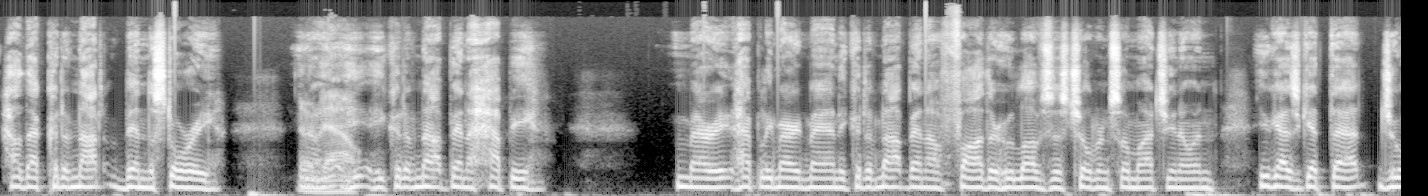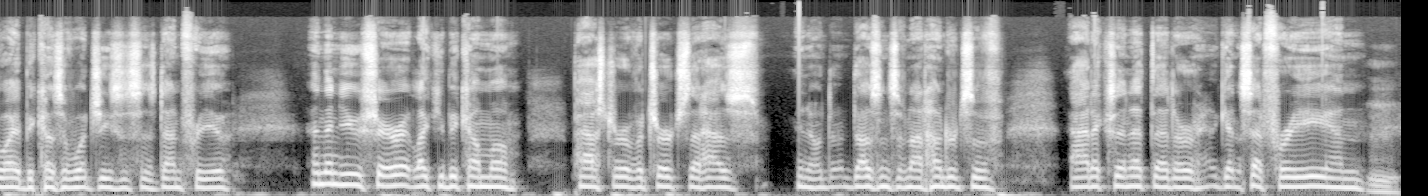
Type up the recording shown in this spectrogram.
how that could have not been the story. You No know, doubt. he, he could have not been a happy married happily married man he could have not been a father who loves his children so much you know and you guys get that joy because of what jesus has done for you and then you share it like you become a pastor of a church that has you know dozens if not hundreds of addicts in it that are getting set free and Mm.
